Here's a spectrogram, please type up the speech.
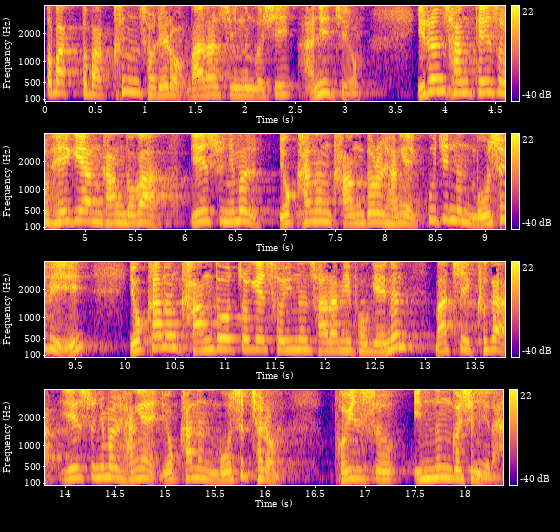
또박또박 큰 소리로 말할 수 있는 것이 아니지요. 이런 상태에서 회개한 강도가 예수님을 욕하는 강도를 향해 꾸짖는 모습이 욕하는 강도 쪽에 서 있는 사람이 보기에는 마치 그가 예수님을 향해 욕하는 모습처럼 보일 수 있는 것입니다.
